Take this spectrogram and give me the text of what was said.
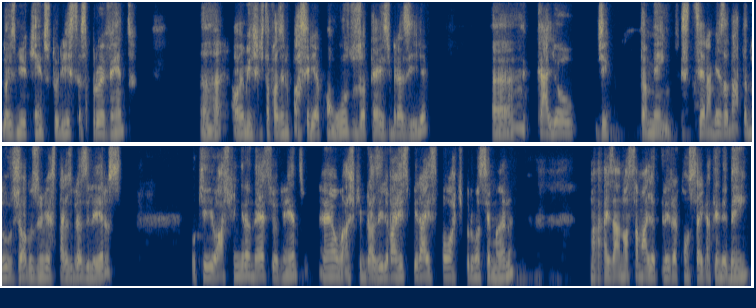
2.500 turistas para o evento. Uh, obviamente, a gente está fazendo parceria com alguns dos hotéis de Brasília. Uh, calhou de também ser a mesma data dos Jogos Universitários Brasileiros, o que eu acho que engrandece o evento. Né? Eu acho que Brasília vai respirar esporte por uma semana, mas a nossa malha hoteleira consegue atender bem.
